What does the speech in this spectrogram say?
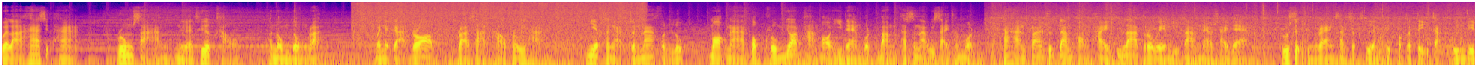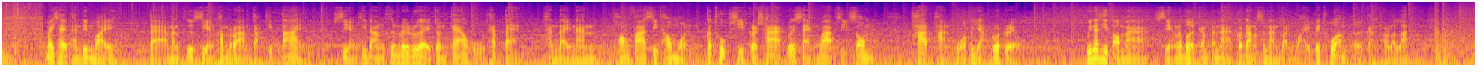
เวลา 55 รุ่งสางเหนือเทือกเขา พนมดงรัก บรรยากาศรอบปราสาทเขาพระวิหาร เงียบสงัดจนหน้าขนลุก หมอกหนาปกคลุมยอดผามออีแดงบดบังทัศนวิสัยทั้งหมด ทหารพรานชุดดำของไทยที่ลาดตระเวนอยู่ตามแนวชายแดน รู้สึกถึงแรงสั่นสะเทือนผิดปกติจากพื้นดิน ไม่ใช่แผ่นดินไหวแต่มันคือเสียงคำรามจากทิศใต้ เสียงที่ดังขึ้นเรื่อยๆ จนแก้วหูแทบแตก ทันใดนั้น ท้องฟ้าสีเทาหม่นก็ถูกฉีกกระชากด้วยแสงวาบสีส้ม พาดผ่านหัวไปอย่างรวดเร็ว วินาทีต่อมาเสียงระเบิดกำปนาก็ดังสนั่นหวั่นไหวไปทั่วอำเภอกันทรลักษณ์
